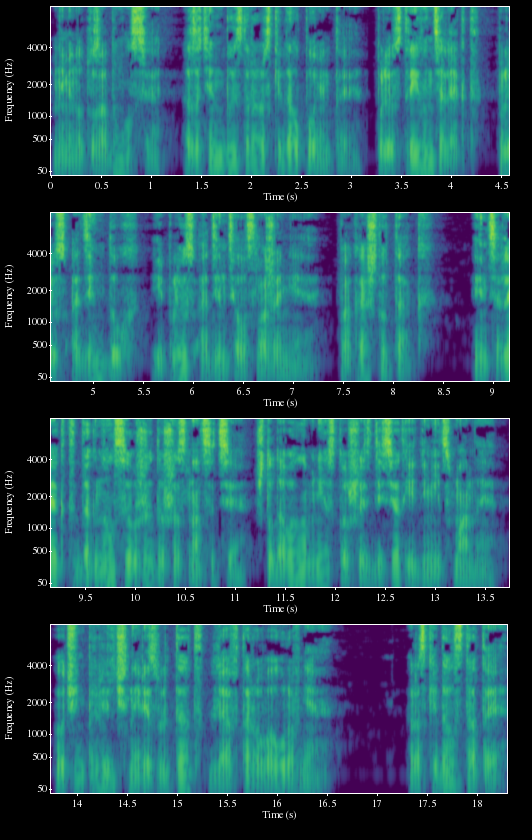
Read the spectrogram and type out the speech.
На минуту задумался, а затем быстро раскидал поинты. Плюс 3 в интеллект, плюс 1 дух и плюс 1 телосложение. Пока что так. Интеллект догнался уже до 16, что давало мне 160 единиц маны. Очень приличный результат для второго уровня. «Раскидал статы?»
